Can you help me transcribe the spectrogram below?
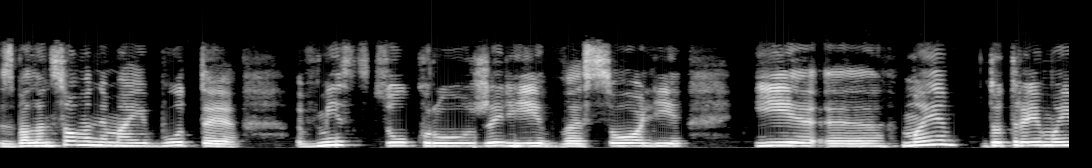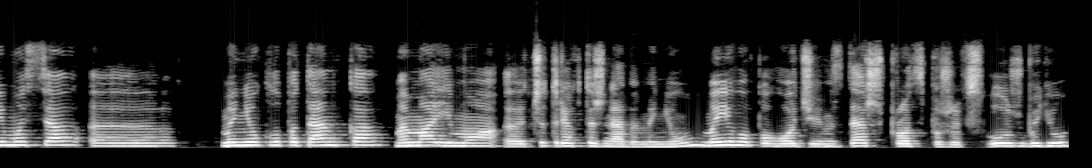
збалансований має бути вміст цукру, жирів, солі. І е, ми дотримуємося е, меню Клопотенка. Ми маємо е, чотирьохтижневе меню. Ми його погоджуємо з Держпродспоживслужбою.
